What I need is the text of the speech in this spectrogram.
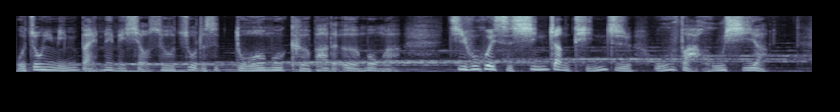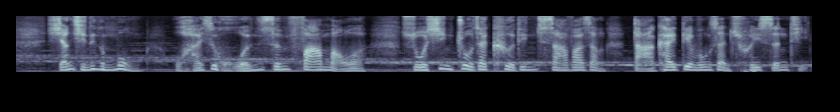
我终于明白妹妹小时候做的是多么可怕的噩梦啊！几乎会使心脏停止，无法呼吸啊！想起那个梦，我还是浑身发毛啊！索性坐在客厅沙发上，打开电风扇吹身体。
